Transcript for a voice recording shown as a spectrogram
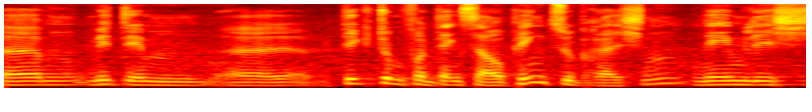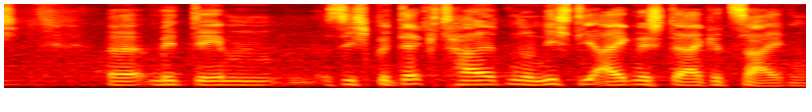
ähm, mit dem äh, Diktum von Deng Xiaoping zu brechen, nämlich äh, mit dem sich bedeckt halten und nicht die eigene Stärke zeigen.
